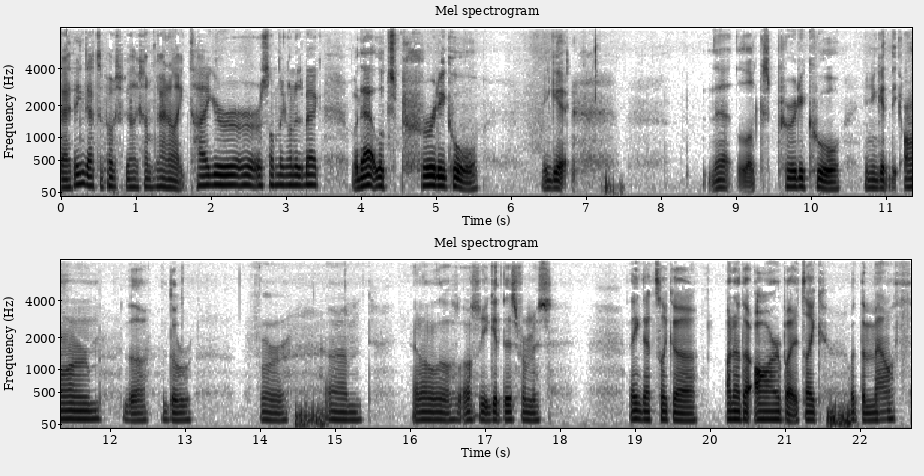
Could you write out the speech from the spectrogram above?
I think that's supposed to be like some kind of like tiger or something on his back. But that looks pretty cool. You get that looks pretty cool. And you get the arm the the for um and also you get this from his I think that's like a another R but it's like with the mouth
